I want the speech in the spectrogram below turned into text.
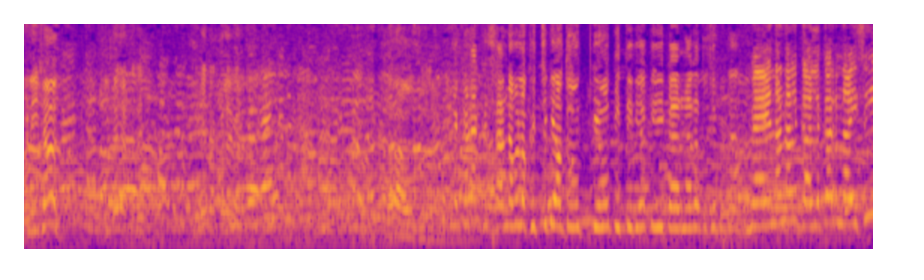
ਮਨੀਸ਼ਾ ਕਿੱਥੇ ਚੱਕ ਦੇ ਕਿੱਥੇ ਚੱਕ ਲਿਆ ਕਰ। ਇਹ ਕਿਹੜਾ ਕਿਸਾਨਾਂ ਵੱਲੋਂ ਖਿੱਚ ਗਿਆ? ਤੂੰ ਕਿਉਂ ਕੀਤੀ ਗਿਆ? ਕੀ ਕਾਰਨ ਹੈਗਾ? ਤੁਸੀਂ ਪਿੱਟੇ ਮੈਂ ਇਹਨਾਂ ਨਾਲ ਗੱਲ ਕਰਨ ਆਈ ਸੀ।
